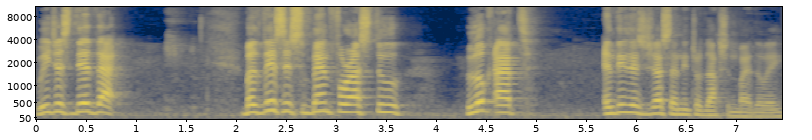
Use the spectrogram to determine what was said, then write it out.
We just did that. But this is meant for us to look at, and this is just an introduction, by the way.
